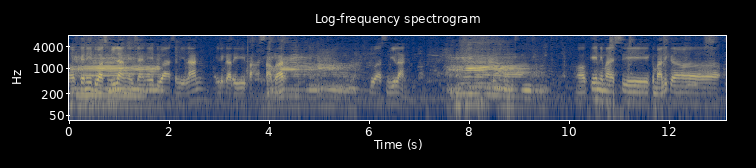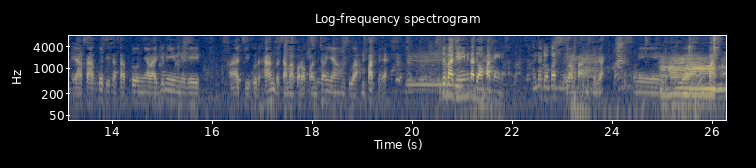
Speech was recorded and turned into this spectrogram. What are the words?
Oke nih 29 guys ya. Ini 29 milik dari Pak Sabar. 29 Oke ini masih kembali ke yang satu sisa satunya lagi nih milik Pak Haji Burhan bersama Poro Konco yang 24 ya. Itu Pak Haji ini minta 24 yang ini? Minta dua empat. 24 betul ya. Ini 24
